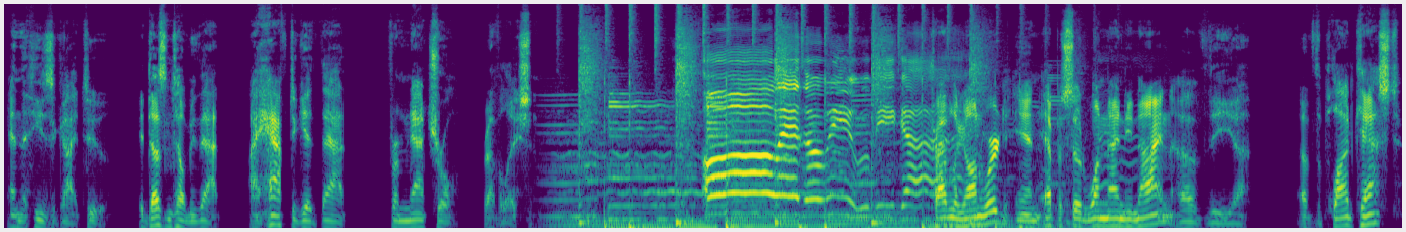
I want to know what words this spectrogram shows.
and that he's a guy too. It doesn't tell me that. I have to get that from natural revelation. Traveling onward in episode 199 of the uh, of the podcast,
